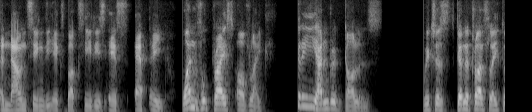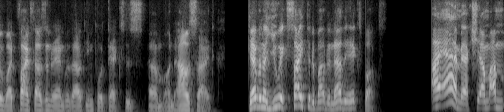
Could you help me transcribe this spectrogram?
announcing the Xbox Series S at a wonderful price of like $300, which is going to translate to about 5,000 Rand without import taxes um, on our side. Gavin, are you excited about another Xbox? I am actually. I'm, I'm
